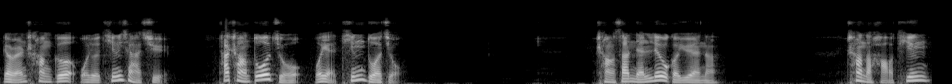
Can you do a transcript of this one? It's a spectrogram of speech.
有人唱歌，我就听下去；他唱多久，我也听多久。唱三年六个月呢？唱的好听，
